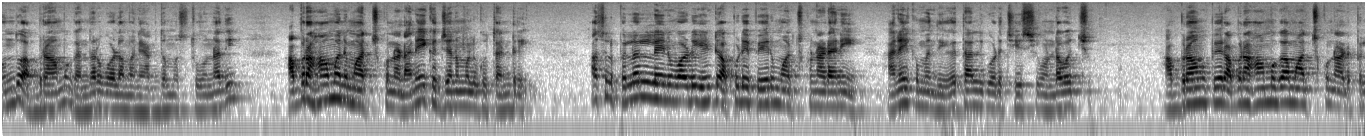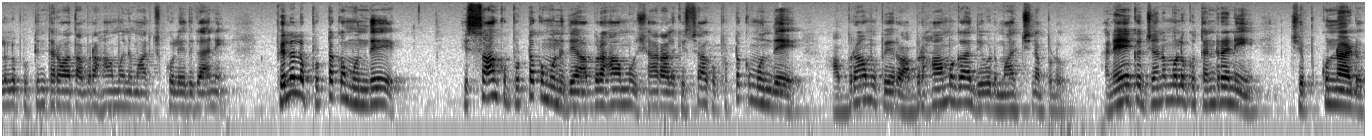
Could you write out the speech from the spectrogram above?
ముందు అబ్రహాము గందరగోళం అని అర్థం వస్తూ ఉన్నది. అబ్రహాము అని మార్చుకున్నాడు అనేక జనములకు తండ్రి. అసలు పిల్లలు లేనివాడు ఏంటి అప్పుడే పేరు మార్చుకున్నాడని అనేక మంది ఎగతాళి కూడా చేసి ఉండవచ్చు. అబ్రాహాము పేరు అబ్రహాముగా మార్చుకున్నాడు. పిల్లలు పుట్టిన తర్వాత అబ్రహాము అని మార్చుకోలేదు కానీ పిల్లలు పుట్టకముందే ఇస్సాకు పుట్టకముందే అబ్రహాము షారాలకు ఇస్సాకు పుట్టకముందే అబ్రాహాము పేరు అబ్రహాముగా దేవుడు మార్చినప్పుడు అనేక జనములకు తండ్రని చెప్పుకున్నాడు.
